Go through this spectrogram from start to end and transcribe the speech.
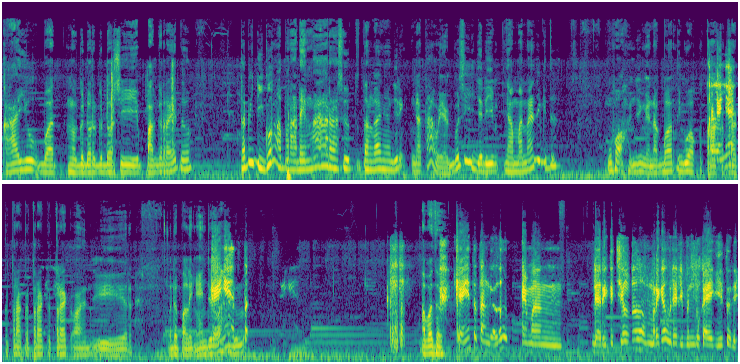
kayu buat ngegedor-gedor si pagar itu tapi di gue nggak pernah ada yang marah sih tetangganya. Jadi nggak tahu ya gue sih jadi nyaman aja gitu. Wah anjing enak banget nih gue ketrak Kayaknya- ketrak ketrak ketrak ketrak anjir. Udah paling enjoy Kayaknya lah dulu. te- apa tuh? Kayaknya tetangga lu emang dari kecil tuh mereka udah dibentuk kayak gitu deh.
